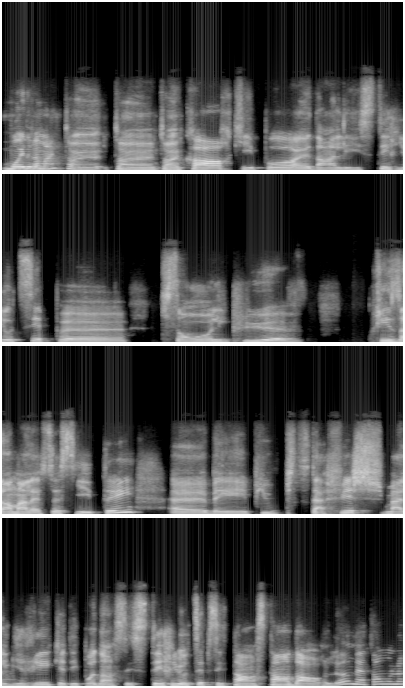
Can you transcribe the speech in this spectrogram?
moindrement que tu as, un corps qui n'est pas euh, dans les stéréotypes euh, qui sont les plus présent dans la société, euh, ben, puis, tu t'affiches malgré que tu n'es pas dans ces stéréotypes, ces standards-là, mettons. Là.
